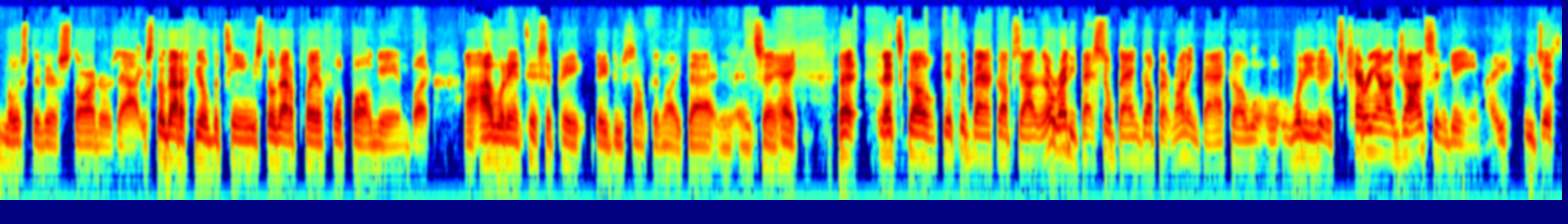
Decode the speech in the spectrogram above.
most of their starters out. You still got to field the team, you still got to play a football game, but uh, I would anticipate they do something like that and, and say, hey, let, let's go get the backups out. They're already so banged up at running back. Uh, what, what, do you? It's Kerryon Johnson game hey, who just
